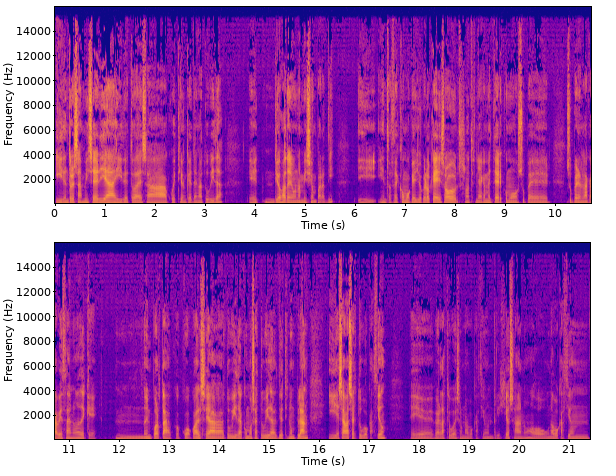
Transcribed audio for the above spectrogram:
y dentro de esas miserias y de toda esa cuestión que tenga tu vida, eh, Dios va a tener una misión para ti. Y, y entonces como que yo creo que eso se nos tenía que meter como súper súper en la cabeza, ¿no? De que mm, no importa cu- cu- cuál sea tu vida, cómo sea tu vida, Dios tiene un plan y esa va a ser tu vocación. Eh, es verdad que puede ser una vocación religiosa, ¿no? O una vocación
